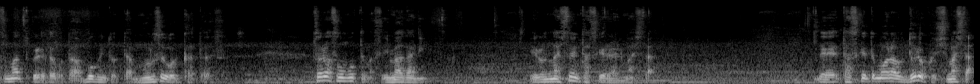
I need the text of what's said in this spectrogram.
集まってくれたことは僕にとってはものすごく大きかったです。それはそう思ってます。いまだに。いろんな人に助けられました。で助けてもらう努力しました。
